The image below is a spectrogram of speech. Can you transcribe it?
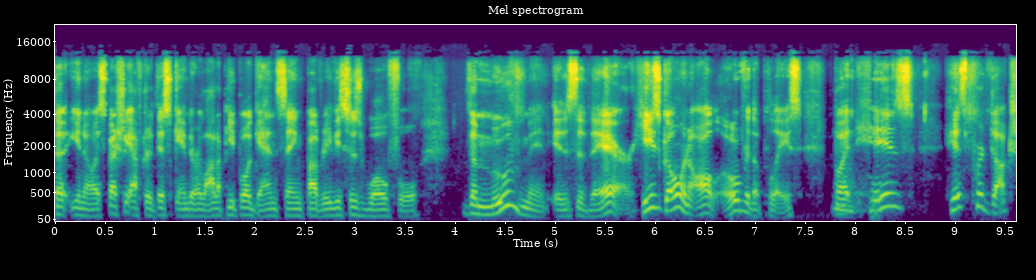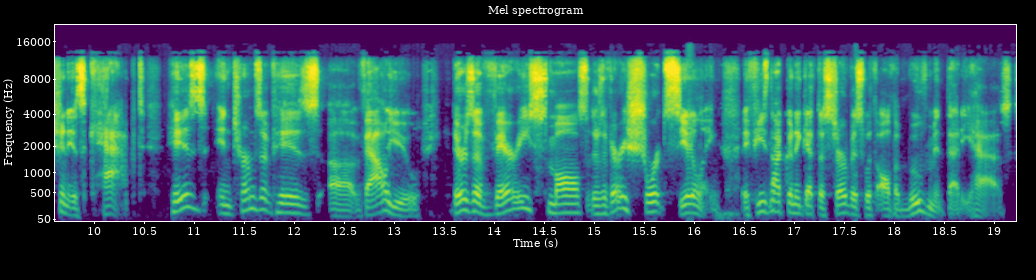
that, you know, especially after this game, there are a lot of people again saying Pavlidis is woeful. The movement is there. He's going all over the place, but mm. his his production is capped. His in terms of his uh, value, there's a very small, there's a very short ceiling if he's not going to get the service with all the movement that he has.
